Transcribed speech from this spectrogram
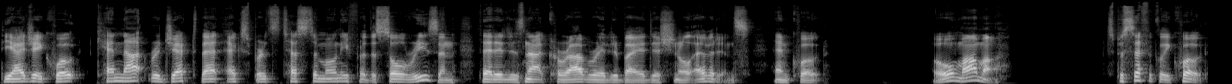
The IJ quote cannot reject that expert's testimony for the sole reason that it is not corroborated by additional evidence, end quote. Oh mama. Specifically, quote,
